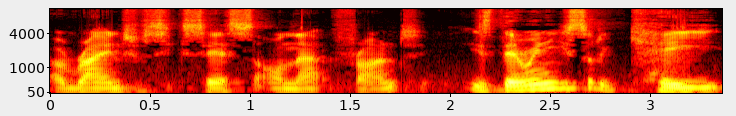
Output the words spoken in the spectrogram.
a range of success on that front. Is there any sort of key,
